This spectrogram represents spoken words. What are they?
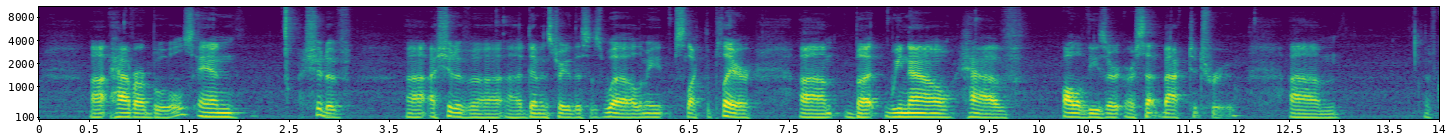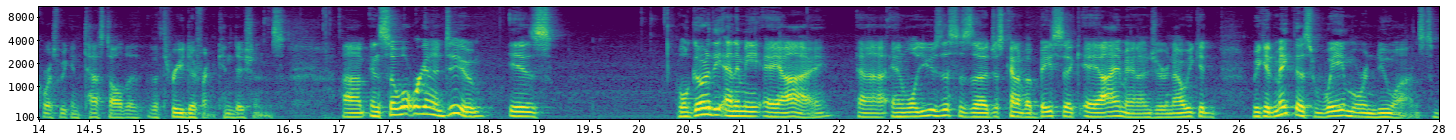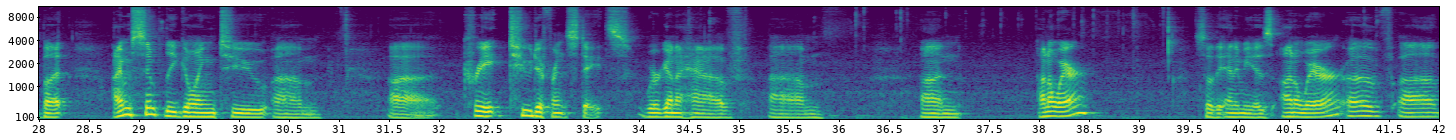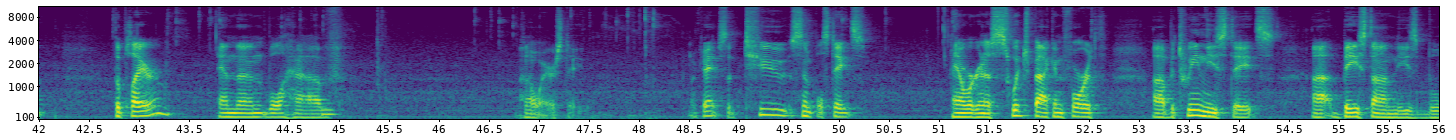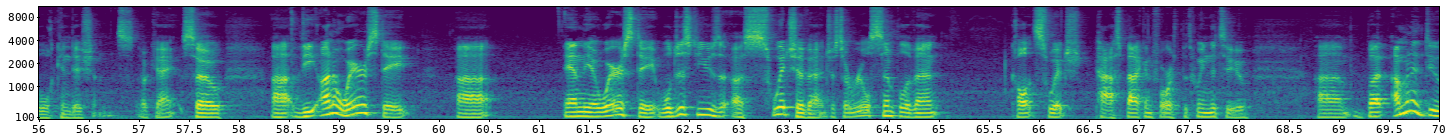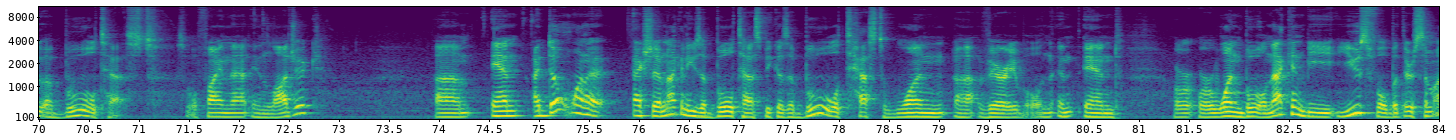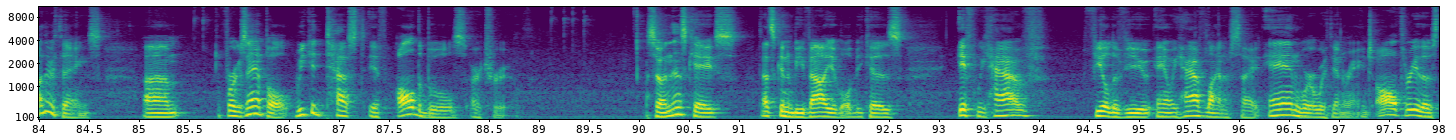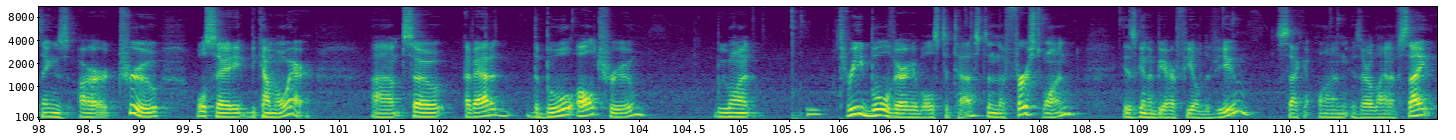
uh, have our bools and I should have uh, I should have uh, uh, demonstrated this as well. Let me select the player. Um, but we now have all of these are, are set back to true. Um, of course, we can test all the, the three different conditions. Um, and so what we're going to do is we'll go to the enemy AI uh, and we'll use this as a, just kind of a basic AI manager. Now we could we could make this way more nuanced, but I'm simply going to um, uh, create two different states. We're going to have um, un, unaware. So the enemy is unaware of uh, the player. And then we'll have unaware state. Okay, so two simple states. And we're going to switch back and forth uh, between these states uh, based on these bool conditions. Okay, so uh, the unaware state uh, and the aware state, we'll just use a switch event, just a real simple event, call it switch, pass back and forth between the two. Um, but I'm going to do a bool test. So we'll find that in logic. Um, and I don't want to, actually, I'm not going to use a bool test because a bool will test one uh, variable and, and, and or, or one bool. And that can be useful, but there's some other things. Um, for example, we could test if all the bools are true. So in this case, that's going to be valuable because if we have field of view and we have line of sight and we're within range, all three of those things are true, we'll say become aware. Um, so I've added the bool all true. We want three bool variables to test, and the first one is going to be our field of view. Second one is our line of sight,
